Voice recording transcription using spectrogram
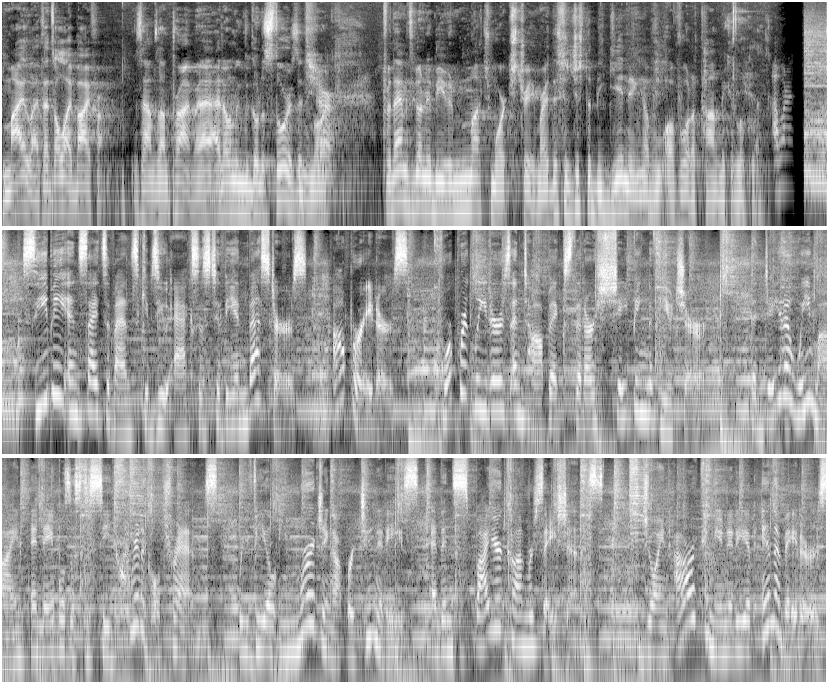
my life, that's all I buy from is Amazon Prime. I don't even go to stores anymore. Sure. For them, it's going to be even much more extreme, right? This is just the beginning of, of what autonomy can look like. CB Insights Events gives you access to the investors, operators, corporate leaders, and topics that are shaping the future. The data we mine enables us to see critical trends, reveal emerging opportunities, and inspire conversations. Join our community of innovators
